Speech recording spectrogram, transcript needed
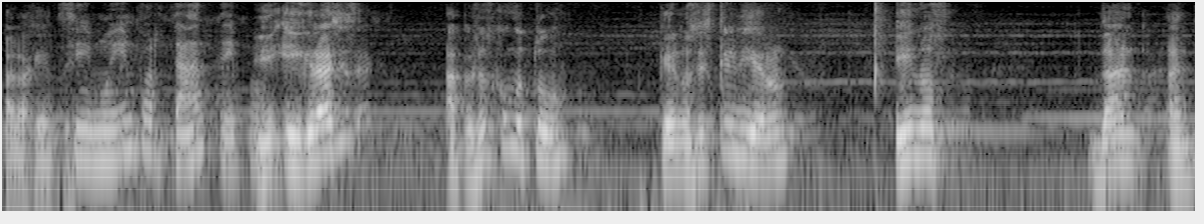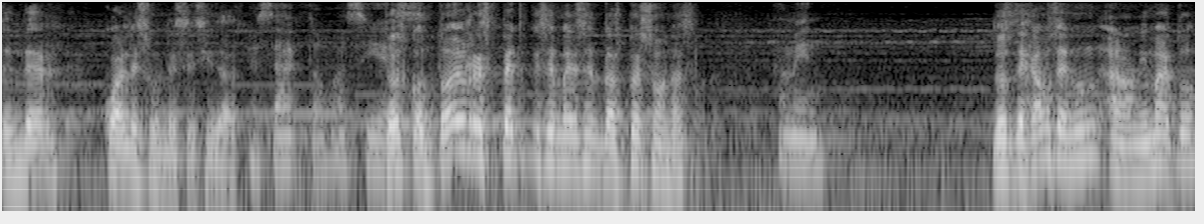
a la gente. Sí, muy importante. Y, gracias a personas como tú, que nos escribieron y nos dan a entender cuál es su necesidad. Exacto, así es. Entonces, con todo el respeto que se merecen las personas, Amén. Los dejamos en un anonimato,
